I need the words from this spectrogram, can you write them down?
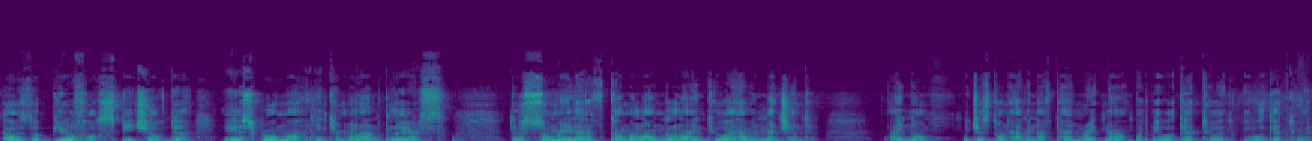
That was the beautiful speech of the AS Roma Inter Milan players. There's so many that have come along the line too I haven't mentioned. I know we just don't have enough time right now, but we will get to it. We will get to it.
